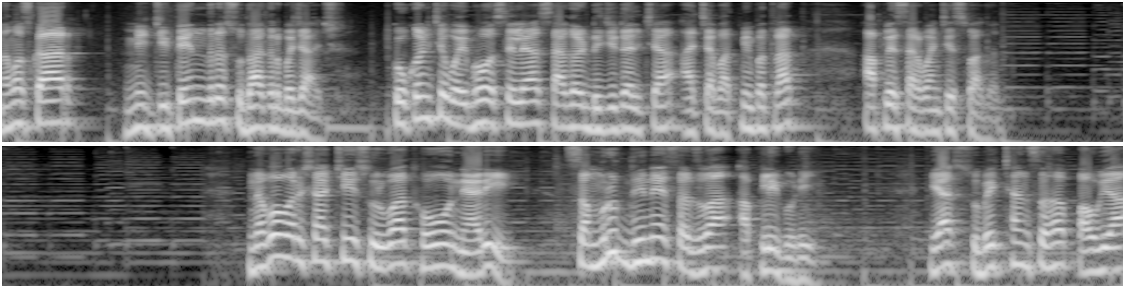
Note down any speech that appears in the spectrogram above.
नमस्कार मी जितेंद्र सुधाकर बजाज. कोकणचे वैभव असलेल्या सागर डिजिटलच्या आजच्या बातमीपत्रात आपले सर्वांचे स्वागत. नववर्षाची सुरुवात हो न्यारी समृद्धीने सजवा आपली गुढी. या शुभेच्छांसह पाहूया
